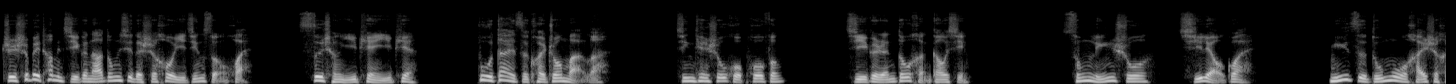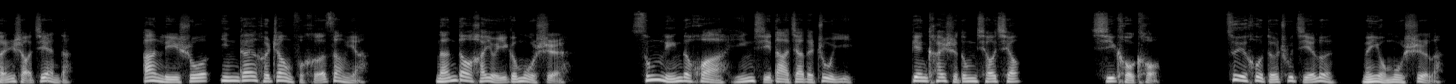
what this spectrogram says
只是被他们几个拿东西的时候已经损坏，撕成一片一片。布袋子快装满了，今天收获颇丰，几个人都很高兴。松林说：“奇了怪，女子独墓还是很少见的，按理说应该和丈夫合葬呀，难道还有一个墓室？”松林的话引起大家的注意，便开始东敲敲，西扣扣，最后得出结论：没有墓室了。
